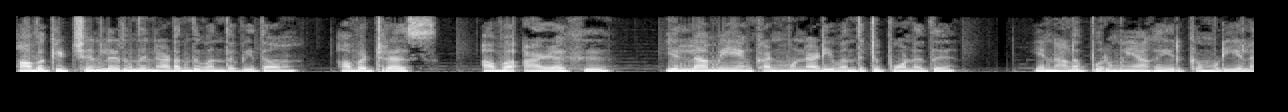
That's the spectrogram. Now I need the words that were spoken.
அவ கிச்சன்ல இருந்து நடந்து வந்த விதம் அவ ட்ரெஸ் அவ அழகு எல்லாமே என் கண் முன்னாடி வந்துட்டு போனது. என்னால பொறுமையாக இருக்க முடியல.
